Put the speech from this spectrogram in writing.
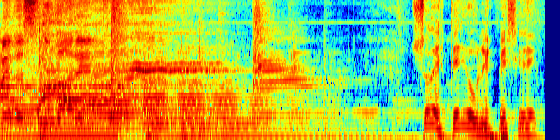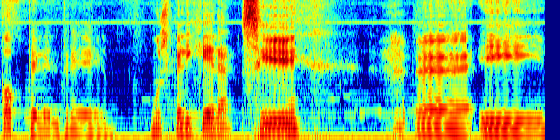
Me desnudaré. Soda Stereo una especie de cóctel entre música ligera Sí, eh, y,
